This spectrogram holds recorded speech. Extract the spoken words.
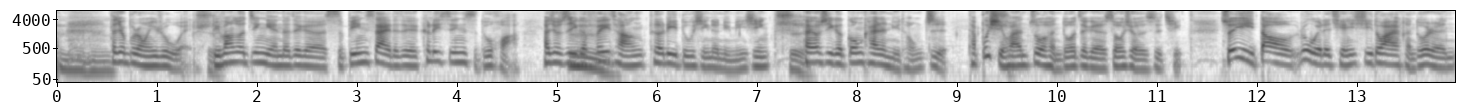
他就不容易入围。比方说今年的这个斯宾赛的这个克里斯汀·史都华，她就是一个非常特立独行的女明星，是。她又是一个公开的女同志，她不喜欢做很多这个 social 的事情，所以到入围的前夕，都还很多人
